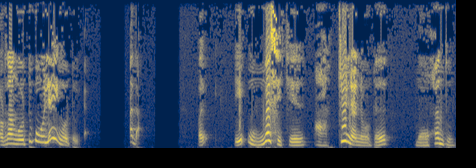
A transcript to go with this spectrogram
അവിടുന്ന് അങ്ങോട്ട് പോവില്ല ഇങ്ങോട്ടും ഇല്ല അതാ. ഈ ഉർവശിക്ക് അർജുനനോട് മോഹം തോന്നി.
